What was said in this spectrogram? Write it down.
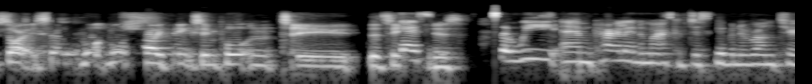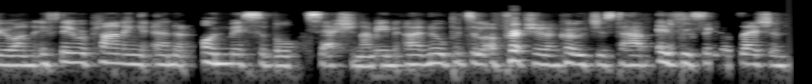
sorry. So what, what I think is important to the teachers. Yes. So we, um, Caroline and Mark have just given a run through on if they were planning an unmissable session. I mean, I know it puts a lot of pressure on coaches to have every single session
